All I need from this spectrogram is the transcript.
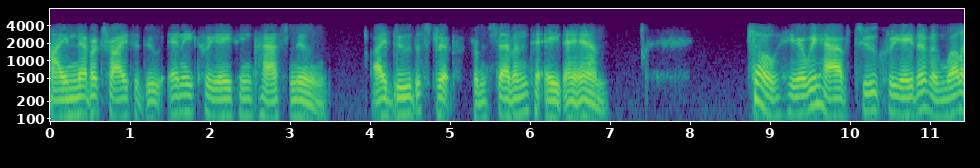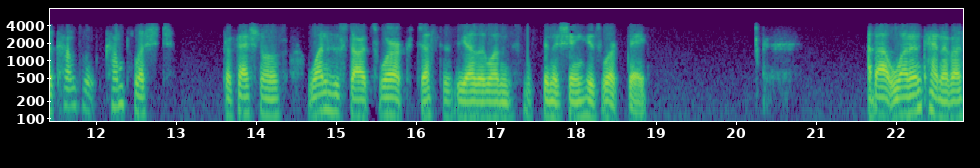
I never try to do any creating past noon. I do the strip from 7 to 8 a.m. So here we have two creative and well accomplished professionals, one who starts work just as the other one's finishing his workday. About one in ten of us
